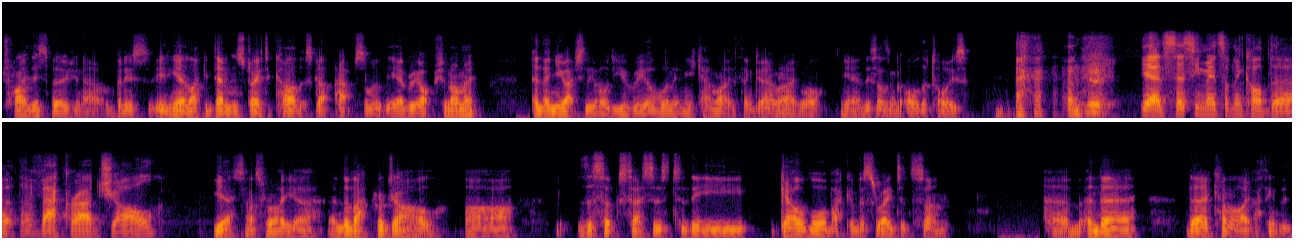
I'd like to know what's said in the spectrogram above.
try this version out, but it's you know like a demonstrator car that's got absolutely every option on it, and then you actually order your real one and you can like think, oh right, well yeah, this hasn't got all the toys. yeah, it says he made something called the the Vakrah Jal. Yes, that's right. Yeah, and the Vakrah Jal are the successors to the Gal Vorbak of the Serrated Sun, um, and they're they're kind of like I think the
